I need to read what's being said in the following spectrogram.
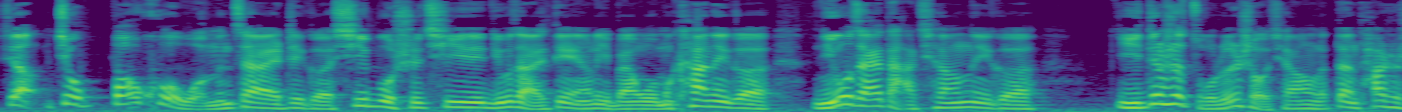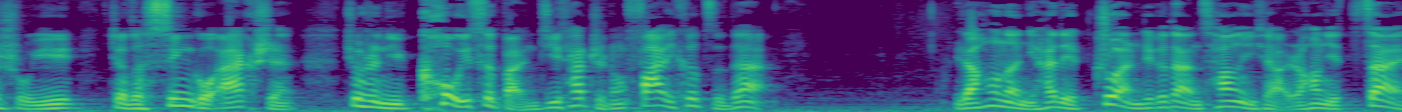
像就包括我们在这个西部时期牛仔电影里边，我们看那个牛仔打枪，那个已经是左轮手枪了，但它是属于叫做 single action，就是你扣一次扳机，它只能发一颗子弹。然后呢，你还得转这个弹仓一下，然后你再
